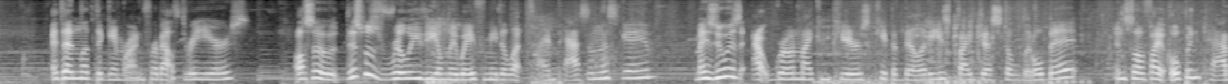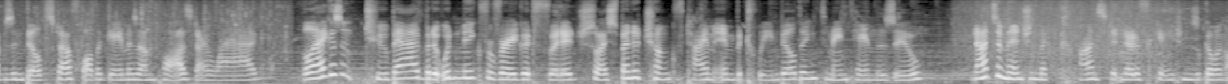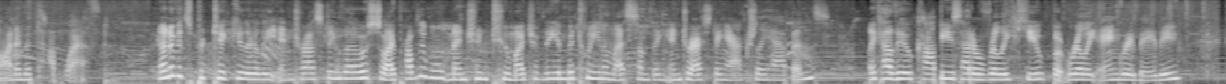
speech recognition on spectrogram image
I then let the game run for about three years. Also, this was really the only way for me to let time pass in this game. My zoo has outgrown my computer's capabilities by just a little bit, and so if I open tabs and build stuff while the game is unpaused, I lag. The lag isn't too bad, but it wouldn't make for very good footage, so I spend a chunk of time in between building to maintain the zoo. Not to mention the constant notifications going on in the top left. None of it's particularly interesting though, so I probably won't mention too much of the in between unless something interesting actually happens. Like how the Okapis had a really cute but really angry baby.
